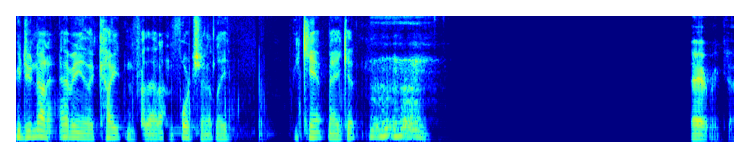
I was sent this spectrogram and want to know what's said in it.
We do not have any of the chitin for that, unfortunately. We can't make it. there we go.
